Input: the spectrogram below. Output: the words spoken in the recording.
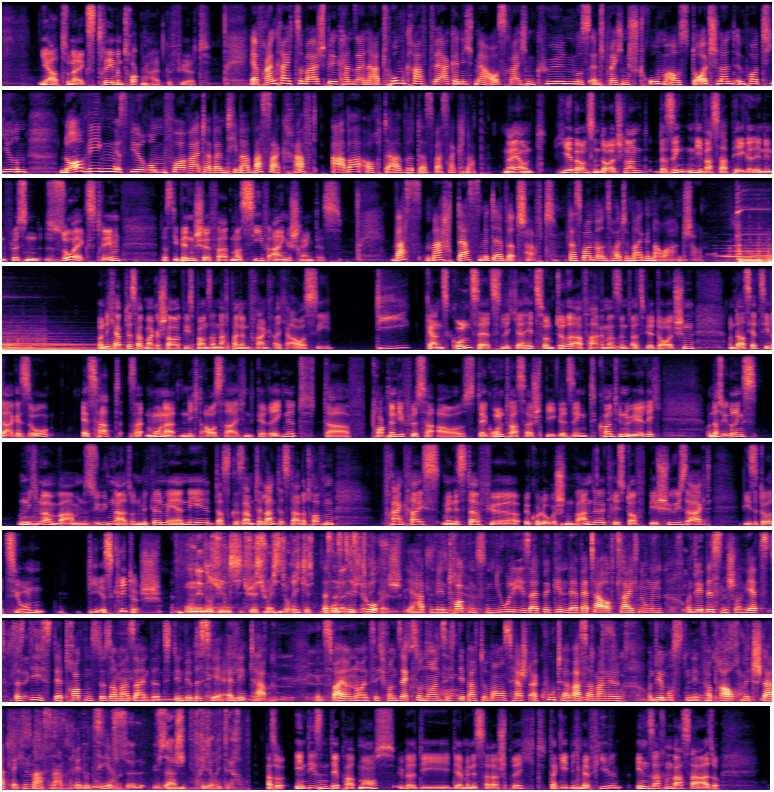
ja, zu einer extremen Trockenheit geführt. Ja, Frankreich zum Beispiel kann seine Atomkraftwerke nicht mehr ausreichend kühlen, muss entsprechend Strom aus Deutschland importieren. Norwegen ist wiederum Vorreiter beim Thema Wasserkraft, aber auch da wird das Wasser knapp. Naja, und hier bei uns in Deutschland, da sinken die Wasserpegel in den Flüssen so extrem, dass die Binnenschifffahrt massiv eingeschränkt ist. Was macht das mit der Wirtschaft? Das wollen wir uns heute mal genauer anschauen. Und ich habe deshalb mal geschaut, wie es bei unseren Nachbarn in Frankreich aussieht, die ganz grundsätzlich ja Hitze und Dürre erfahrener sind als wir Deutschen. Und da ist jetzt die Lage so, es hat seit Monaten nicht ausreichend geregnet, da trocknen die Flüsse aus, der Grundwasserspiegel sinkt kontinuierlich. Und das übrigens nicht nur im warmen Süden, also in Mittelmeernähe, das gesamte Land ist da betroffen. Frankreichs Minister für ökologischen Wandel, Christophe Bichu, sagt, die Situation die ist kritisch. Das ist historisch. Wir hatten den trockensten Juli seit Beginn der Wetteraufzeichnungen und wir wissen schon jetzt, dass dies der trockenste Sommer sein wird, den wir bisher erlebt haben. In 92 von 96 Departements herrscht akuter Wassermangel und wir mussten den Verbrauch mit staatlichen Maßnahmen reduzieren. Also in diesen Departements, über die der Minister da spricht, da geht nicht mehr viel in Sachen Wasser. Also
